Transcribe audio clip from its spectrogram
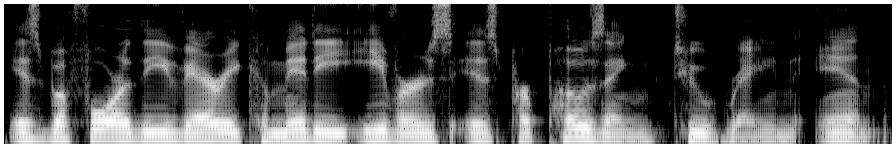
is before the very committee Evers is proposing to rein in.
